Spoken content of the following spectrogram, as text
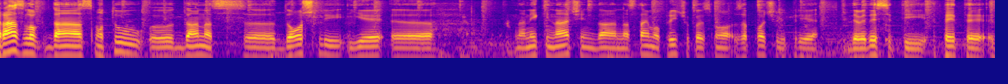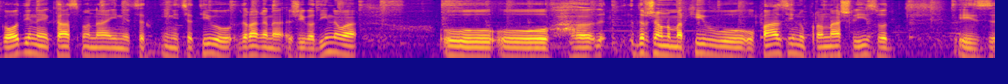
Razlog da smo tu e, danas e, došli je e, na neki način da nastavimo priču koju smo započeli prije 95. godine kad smo na inicijativu Dragana Živadinova u, u državnom arhivu u Pazinu pronašli izvod iz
